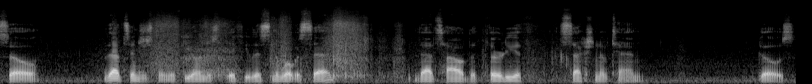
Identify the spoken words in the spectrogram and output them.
So that's interesting. If you understand, if you listen to what was said, that's how the 30th section of 10 goes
